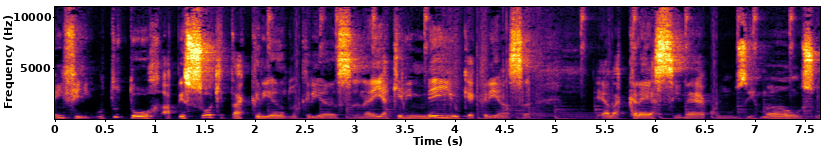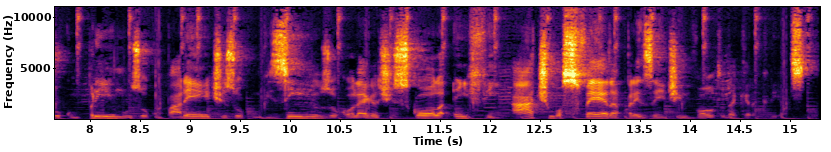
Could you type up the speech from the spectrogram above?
Enfim, o tutor, a pessoa que está criando a criança, né? E aquele meio que a criança ela cresce, né, com os irmãos, ou com primos, ou com parentes, ou com vizinhos, ou colegas de escola, enfim, a atmosfera presente em volta daquela criança.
